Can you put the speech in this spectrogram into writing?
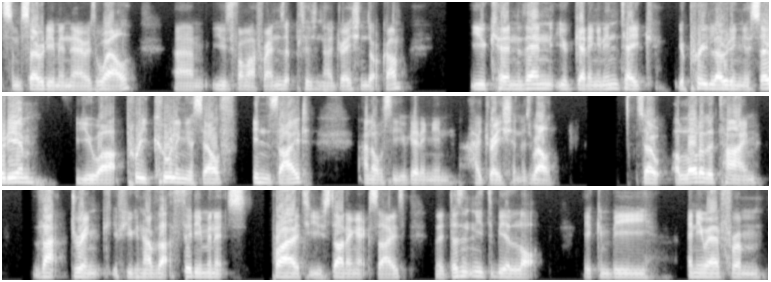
some sodium in there as well, um, used from our friends at precisionhydration.com. You can then you're getting an intake, you're preloading your sodium, you are pre-cooling yourself inside, and obviously you're getting in hydration as well. So a lot of the time, that drink, if you can have that 30 minutes prior to you starting exercise, and it doesn't need to be a lot. It can be anywhere from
